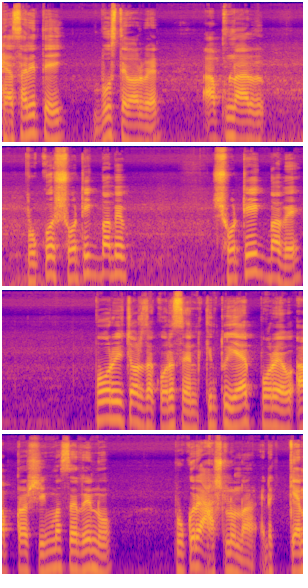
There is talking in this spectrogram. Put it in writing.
হ্যাসারিতেই বুঝতে পারবেন। আপনার পুকুর সঠিকভাবে সঠিকভাবে পরিচর্যা করেছেন, কিন্তু এর পরেও আপনার শিং মাছের রেনু পুকুরে আসলো না। এটা কেন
